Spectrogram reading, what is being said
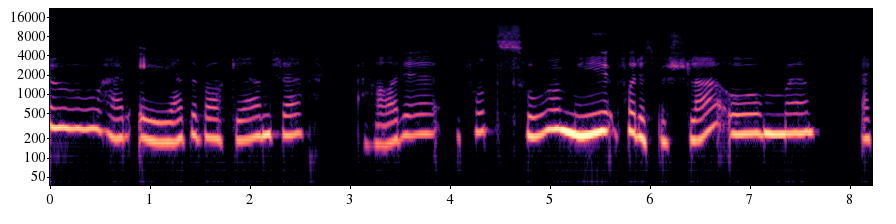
Hallo, her er jeg tilbake igjen, sjø. Jeg har eh, fått så mye forespørsler om eh, jeg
